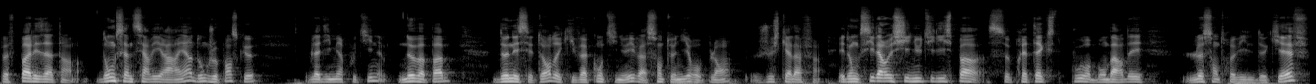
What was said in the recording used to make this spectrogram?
peuvent pas les atteindre. Donc ça ne servira à rien. Donc je pense que Vladimir Poutine ne va pas donner cet ordre et qu'il va continuer, il va s'en tenir au plan jusqu'à la fin. Et donc si la Russie n'utilise pas ce prétexte pour bombarder le centre-ville de Kiev,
